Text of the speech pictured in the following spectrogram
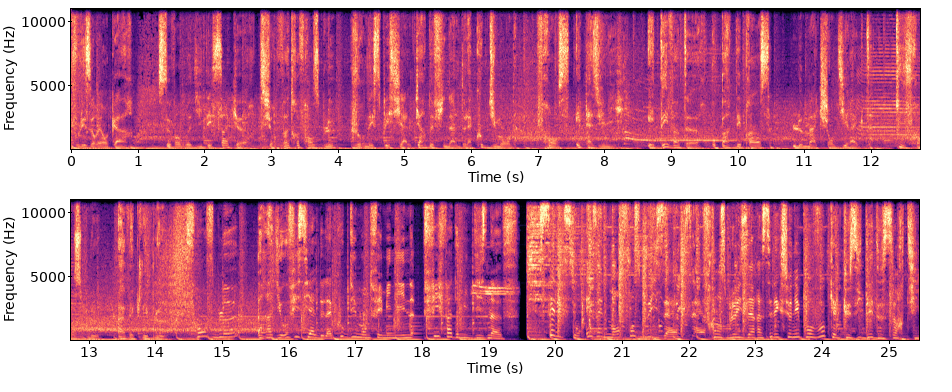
Vous les aurez en quart ce vendredi dès 5h sur votre France Bleu, journée spéciale quart de finale de la Coupe du Monde. France-États-Unis. Et dès 20h au Parc des Princes, le match en direct. Tout France Bleu avec les Bleus. France Bleu, radio officielle de la Coupe du Monde féminine FIFA 2019. Sélection événement France Bleu Isère. France Bleu Isère a sélectionné pour vous quelques idées de sortie.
